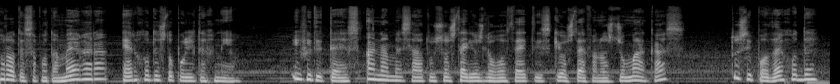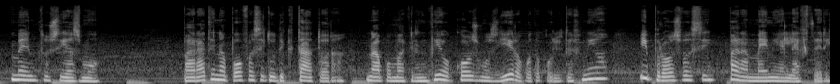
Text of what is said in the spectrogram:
Αγρότες από τα Μέγαρα έρχονται στο Πολυτεχνείο. Οι φοιτητές, ανάμεσά τους ο Στέλιος Λογοθέτης και ο Στέφανος Τζουμάκας, τους υποδέχονται με ενθουσιασμό. Παρά την απόφαση του δικτάτορα να απομακρυνθεί ο κόσμος γύρω από το Πολυτεχνείο, η πρόσβαση παραμένει ελεύθερη.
